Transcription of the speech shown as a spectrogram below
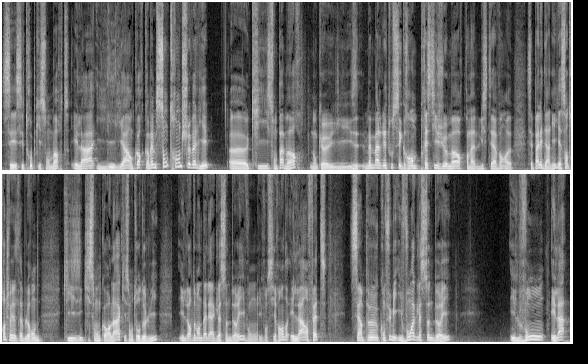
ces, ces, troupes qui sont mortes. Et là, il y a encore quand même 130 chevaliers euh, qui sont pas morts. Donc, euh, ils, même malgré tous ces grands prestigieux morts qu'on a listés avant, euh, c'est pas les derniers. Il y a 130 chevaliers de table ronde qui, sont encore là, qui sont autour de lui. Il leur demande d'aller à Glastonbury, ils vont, ils vont s'y rendre. Et là, en fait, c'est un peu confus, mais ils vont à Glastonbury ils vont et là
